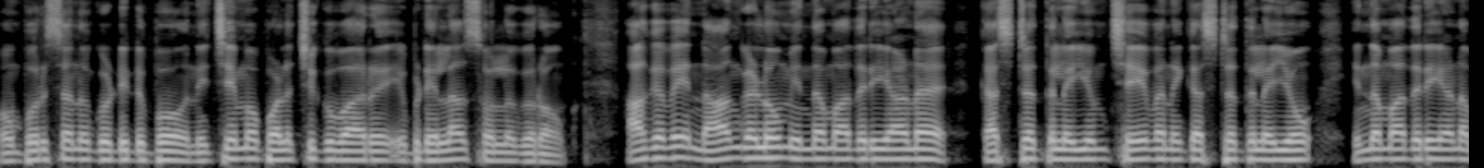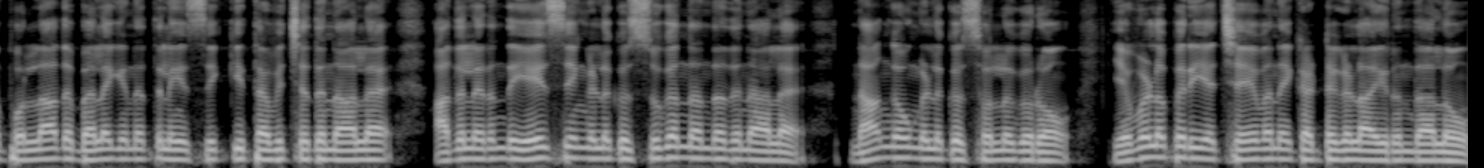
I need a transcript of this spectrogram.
உன் புருஷனை கூட்டிட்டு போ நிச்சயமா பொழைச்சிக்குவாரு இப்படியெல்லாம் சொல்லுகிறோம். ஆகவே நாங்களும் இந்த மாதிரியான கஷ்டத்திலையும் சேவனை கஷ்டத்திலையும் இந்த மாதிரியான பொல்லாத பலகீனத்திலையும் சிக்கி தவிச்சதுனால அதிலிருந்து ஏசி எங்களுக்கு சுகம் தந்ததுனால நாங்கள் உங்களுக்கு சொல்லுகிறோம் எவ்வளோ பெரிய சேவனை கட்டுகளாக இருந்தாலும்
